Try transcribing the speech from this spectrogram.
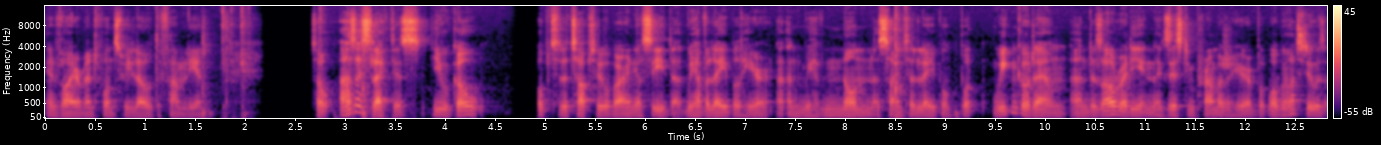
environment once we load the family in. So as I select this, you will go up to the top toolbar and you'll see that we have a label here and we have none assigned to the label. But we can go down and there's already an existing parameter here. But what we want to do is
